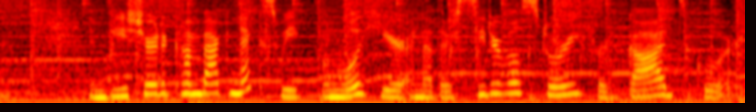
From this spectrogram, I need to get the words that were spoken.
And be sure to come back next week when we'll hear another Cedarville story for God's glory.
